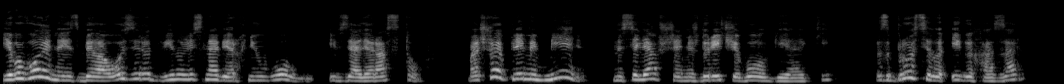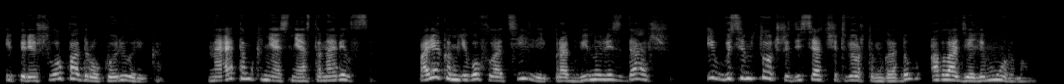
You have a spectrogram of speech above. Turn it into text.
Его воины из Белоозера двинулись на Верхнюю Волгу и взяли Ростов. Большое племя Мере, населявшее междуречье Волги и Оки, сбросило иго Хазар и перешло под руку Рюрика. На этом князь не остановился. По рекам его флотилии продвинулись дальше и в 864 году овладели Муромом.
